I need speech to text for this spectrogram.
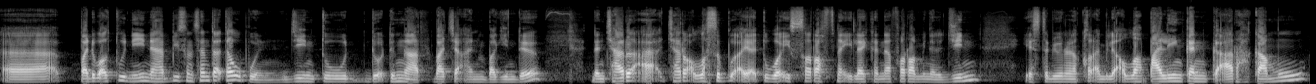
uh, pada waktu ni nabi SAW tak tahu pun jin tu duk dengar bacaan baginda dan cara cara Allah sebut ayat tu wa israfna ilaika nafara minal jin yastami'una al-Quran. Bila Allah palingkan ke arah kamu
